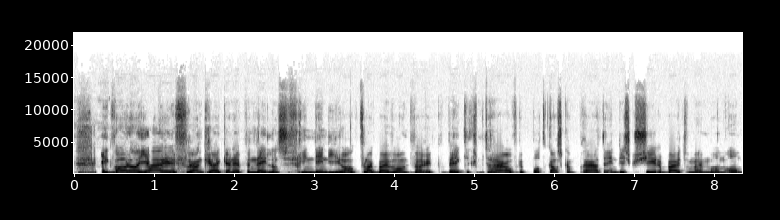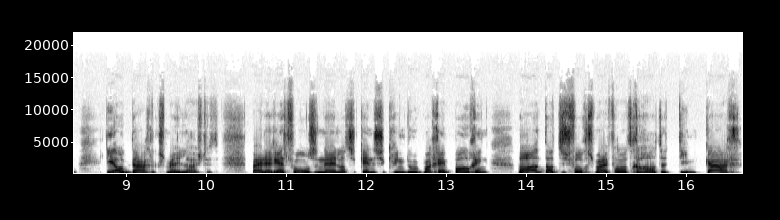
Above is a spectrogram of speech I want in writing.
ik woon al jaren in Frankrijk en heb een Nederlandse vriendin die hier ook vlakbij woont, waar ik wekelijks met haar over de podcast kan praten en discussiëren buiten mijn man om, die ook dagelijks meeluistert. Bij de rest van onze Nederlandse kennissenkring doe ik maar geen poging, want dat is volgens mij van het gehalte Team Kaag.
